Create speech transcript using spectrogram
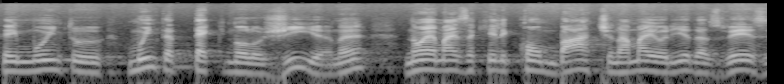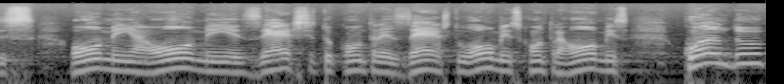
tem muito, muita tecnologia, né? não é mais aquele combate, na maioria das vezes, homem a homem, exército contra exército, homens contra homens. Quando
